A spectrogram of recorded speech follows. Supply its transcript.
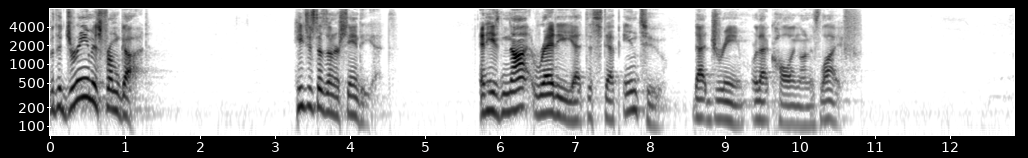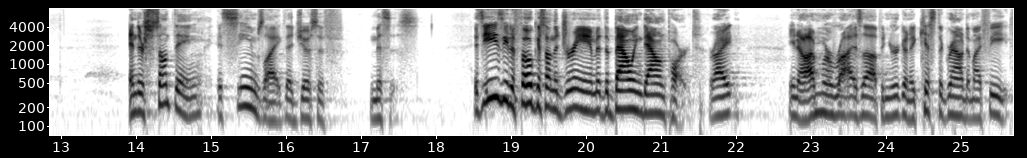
But the dream is from God. He just doesn't understand it yet. And he's not ready yet to step into that dream or that calling on his life. And there's something, it seems like, that Joseph misses. It's easy to focus on the dream at the bowing down part, right? You know, I'm going to rise up and you're going to kiss the ground at my feet.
